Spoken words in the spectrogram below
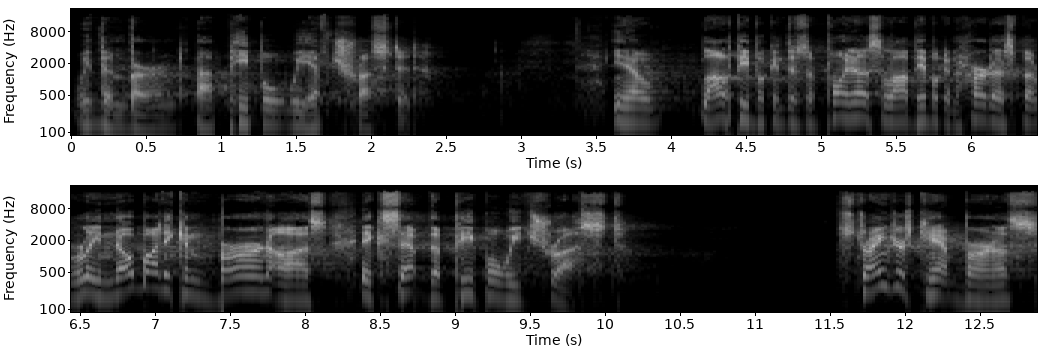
We've been burned by people we have trusted. You know, a lot of people can disappoint us, a lot of people can hurt us, but really nobody can burn us except the people we trust. Strangers can't burn us.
